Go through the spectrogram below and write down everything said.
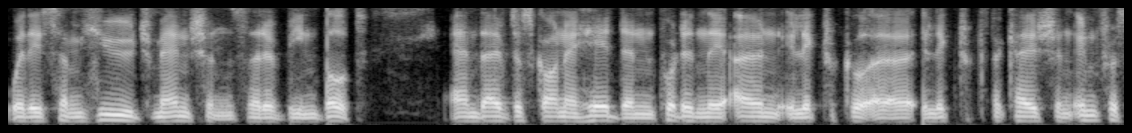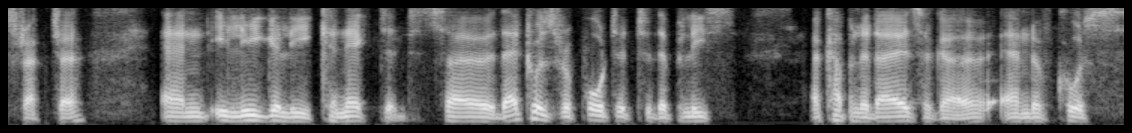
where there's some huge mansions that have been built, and they've just gone ahead and put in their own electrical uh, electrification infrastructure, and illegally connected. So that was reported to the police a couple of days ago, and of course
